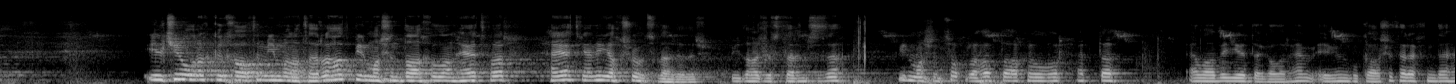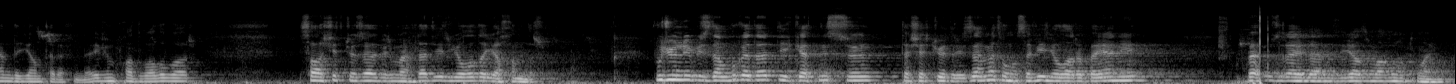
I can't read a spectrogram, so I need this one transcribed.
İlkin olaraq 46 min manata rahat bir maşın daxil olan həyət var. Həyət yəni yaxşı ölçülərdədir. Bir daha göstərim sizə. Bir maşın çox rahat daxil olur. Hətta əlavə yer də qalır. Həm evin bu qarşı tərəfində, həm də yan tərəfində. Evin padvalı var. Sakit gözəl bir məhəllədir, yola da yaxındır. Bu günlük bizdən bu qədər. Diqqətiniz üçün təşəkkür edirik. Zəhmət olmasa videoları bəyənin və öz rəylərinizi yazmağı unutmayın.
